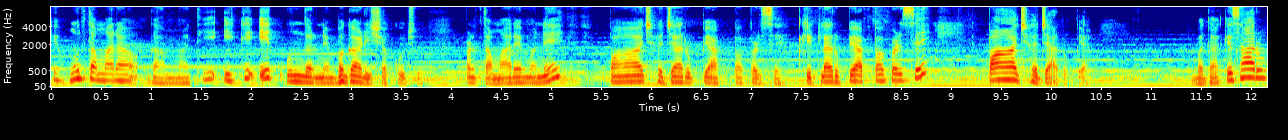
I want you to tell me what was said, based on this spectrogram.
કે હું તમારા ગામમાંથી એકે એક ઉંદરને ભગાડી શકું છું. પણ તમારે મને પાંચ હજાર રૂપિયા આપવા પડશે. કેટલા રૂપિયા આપવા પડશે? પાંચ હજાર રૂપિયા. બધા કે સારું.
